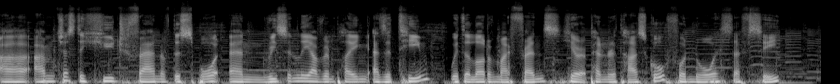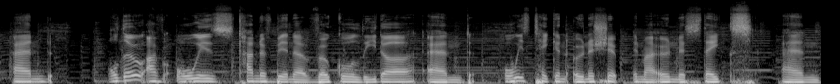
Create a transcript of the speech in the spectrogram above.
Uh, I'm just a huge fan of the sport, and recently I've been playing as a team with a lot of my friends here at Penrith High School for Norwest FC. And although I've always kind of been a vocal leader and always taken ownership in my own mistakes and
